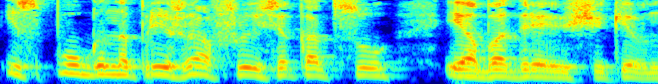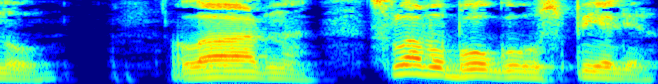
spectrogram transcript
испуганно прижавшуюся к отцу, и ободряюще кивнул. Ладно, слава богу, успели.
